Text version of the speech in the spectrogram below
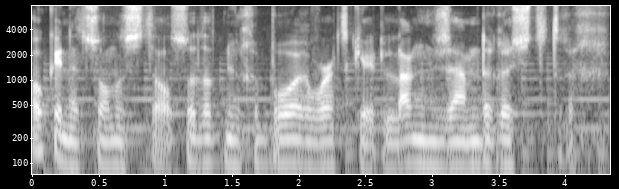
Ook in het zonnestelsel dat nu geboren wordt, keert langzaam de rust terug.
